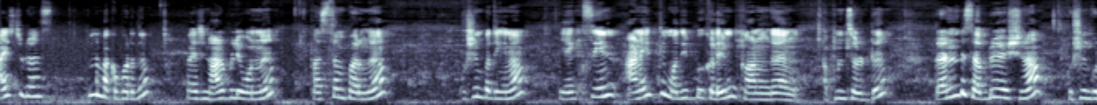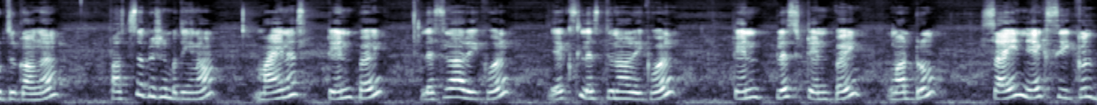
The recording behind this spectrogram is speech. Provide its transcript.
ஹாய் ஸ்டூடெண்ட்ஸ் என்ன பார்க்க போகிறது பேஜ் நாலு புள்ளி ஒன்று ஃபஸ்ட் சம் பாருங்கள் கொஷின் பார்த்தீங்கன்னா எக்ஸின் அனைத்து மதிப்புகளையும் காணுங்க அப்படின்னு சொல்லிட்டு ரெண்டு சப்ரிவேஷனாக கொஷின் கொடுத்துருக்காங்க. ஃபஸ்ட் சப்ரிவேஷன் பார்த்தீங்கன்னா minus ten pi less or equal x less or equal ten plus ten pi மற்றும் சைன் எக்ஸ் ஈக்குவல்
